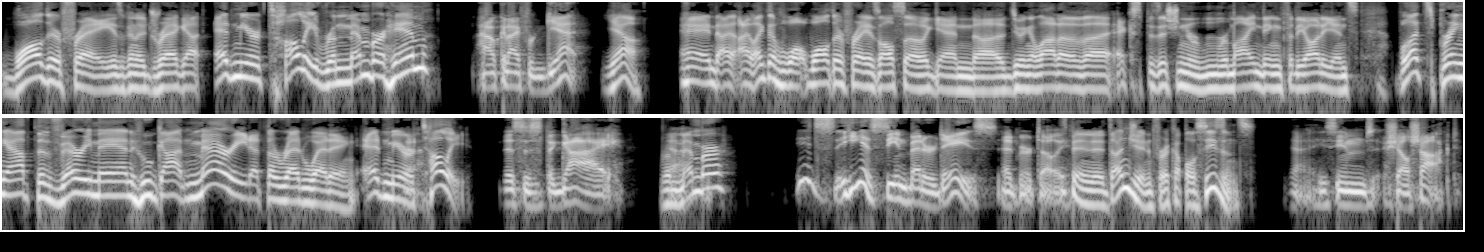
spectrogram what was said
Walder Frey is going to drag out Edmure Tully. Remember him? How could I forget? Yeah. And I, I, like that Walder Frey is also, again, uh, doing a lot of uh, exposition and reminding for the audience. Let's bring out the very man who got married at the Red Wedding, Edmure yeah. Tully. This is the guy. Remember? Yeah. He's, he has seen better days, Edmure Tully. He's been in a dungeon for a couple of seasons. Yeah, he seems shell shocked.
